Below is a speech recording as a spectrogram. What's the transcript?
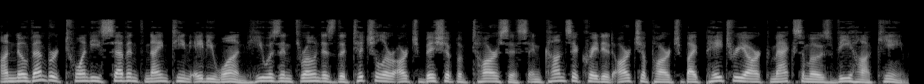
On November 27, 1981 he was enthroned as the titular Archbishop of Tarsus and consecrated archeparch by Patriarch Maximos V. Hakim.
